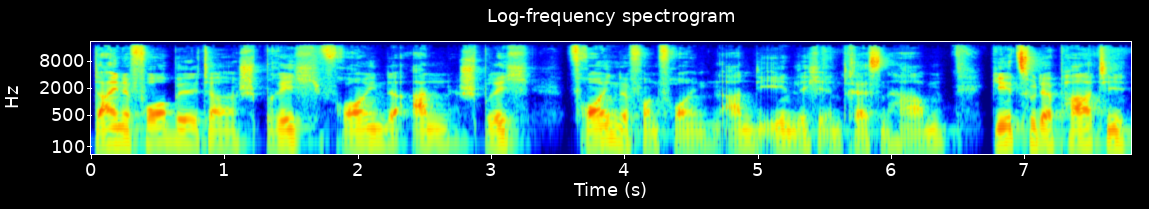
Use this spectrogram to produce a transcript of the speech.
deine Vorbilder, sprich Freunde an, sprich Freunde von Freunden an, die ähnliche Interessen haben. Geh zu der Party,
